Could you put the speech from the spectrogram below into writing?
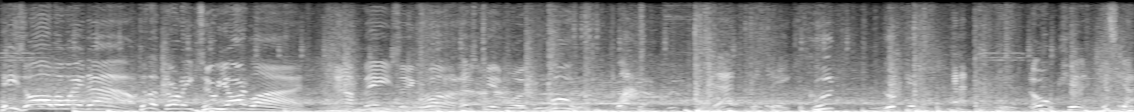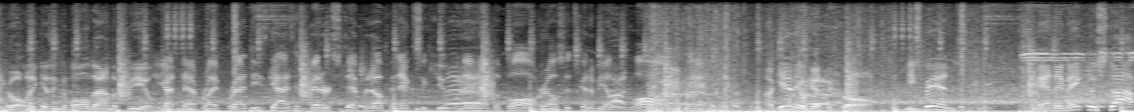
He's all the way down to the 32-yard line. An amazing run. This kid was moving. Wow. That is a good-looking athlete. No kidding. This guy. They're getting the ball down the field. You got that right, Brad. These guys had better step it up and execute when they have the ball, or else it's going to be a long day. Again, he'll get the call. He spins. And they make the stop.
